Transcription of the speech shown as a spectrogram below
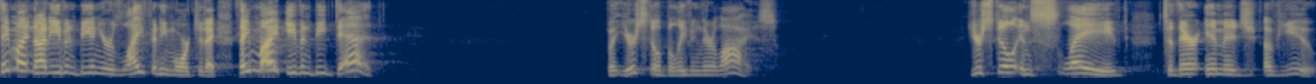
They might not even be in your life anymore today, they might even be dead but you're still believing their lies. You're still enslaved to their image of you.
